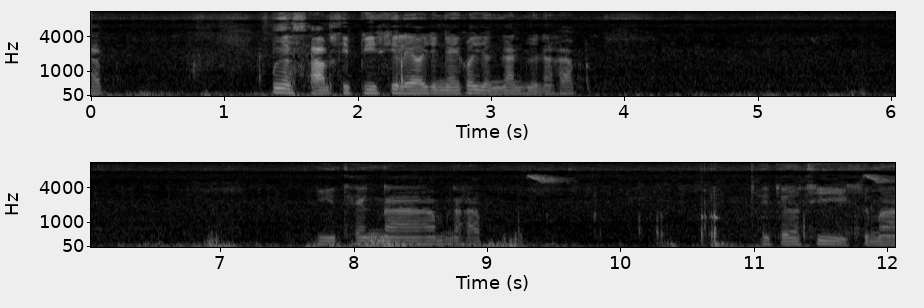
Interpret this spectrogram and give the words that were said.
ครับ เมื่อสามสิบปีที่แล้วยังไงก็ยังงั้นอยู่นะครับ มีแทงน้ำนะครับ ให้เจ้าหน้าที่ขึ้นมา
